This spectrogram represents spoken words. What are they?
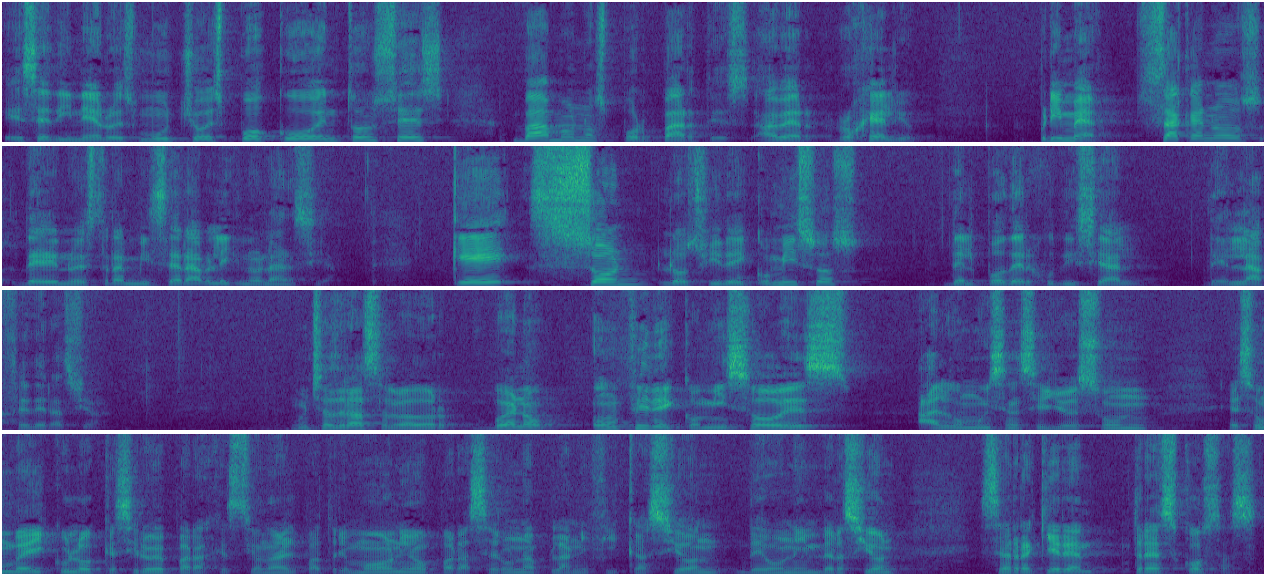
ese dinero es mucho, es poco, entonces vámonos por partes. A ver, Rogelio, primero, sácanos de nuestra miserable ignorancia. ¿Qué son los fideicomisos del Poder Judicial de la Federación? Muchas gracias, Salvador. Bueno, un fideicomiso es algo muy sencillo, es un, es un vehículo que sirve para gestionar el patrimonio, para hacer una planificación de una inversión. Se requieren tres cosas.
